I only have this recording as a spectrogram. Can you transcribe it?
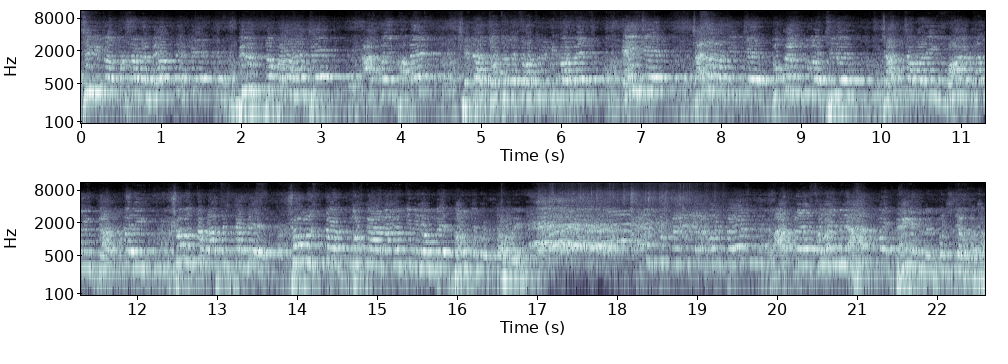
সিটি কর্পোরেশনের মেয়রদেরকে বিলুপ্ত করা হয়েছে। একইভাবে সেটা যথাযথ অর্থনীতি করবেন। এই যে চাঁদাবাজির যে দোকানগুলো ছিল যাত্রাবাড়ি মহাখালী গাবতলি সমস্ত বাস স্ট্যান্ডে সমস্ত দোকান অনতি বিলম্বে বন্ধ করতে হবে এই দোকানে যারা বসবেন, আপনারা সবাই মিলে হাত পা ভেঙে দেবেন পরিষ্কার কথা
